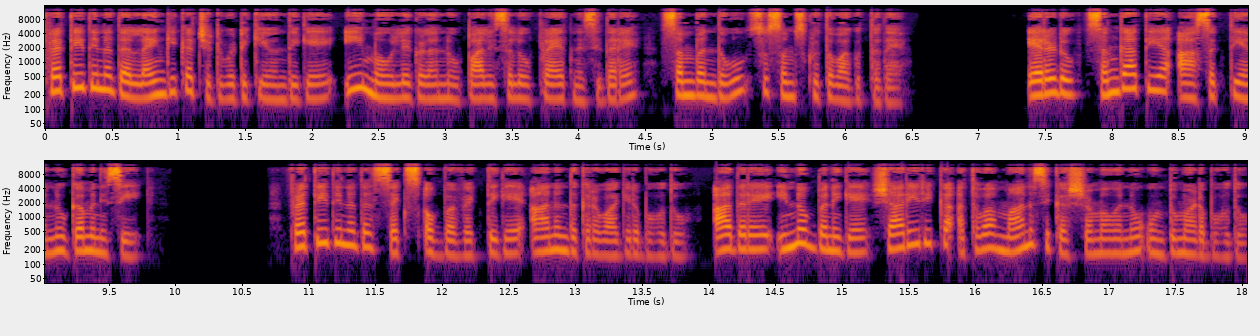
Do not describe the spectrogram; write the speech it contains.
ಪ್ರತಿದಿನದ ಲೈಂಗಿಕ ಚಟುವಟಿಕೆಯೊಂದಿಗೆ ಈ ಮೌಲ್ಯಗಳನ್ನು ಪಾಲಿಸಲು ಪ್ರಯತ್ನಿಸಿದರೆ ಸಂಬಂಧವು ಸುಸಂಸ್ಕೃತವಾಗುತ್ತದೆ. ಎರಡು, ಸಂಗಾತಿಯ ಆಸಕ್ತಿಯನ್ನು ಗಮನಿಸಿ. ಪ್ರತಿದಿನದ ಸೆಕ್ಸ್ ಒಬ್ಬ ವ್ಯಕ್ತಿಗೆ ಆನಂದಕರವಾಗಿರಬಹುದು, ಆದರೆ ಇನ್ನೊಬ್ಬನಿಗೆ ಶಾರೀರಿಕ ಅಥವಾ ಮಾನಸಿಕ ಶ್ರಮವನ್ನು ಉಂಟುಮಾಡಬಹುದು.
